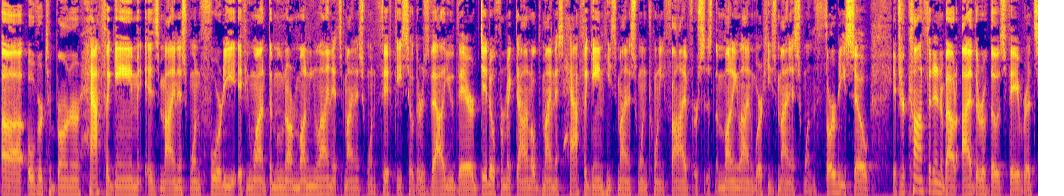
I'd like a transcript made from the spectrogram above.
uh, over Taberner, half a game is minus 140. If you want the Munar money line, it's minus 150, so there's value there. Ditto for McDonald, minus half a game, he's minus 125 versus the money line where he's minus 130. So if you're confident about either of those favorites,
